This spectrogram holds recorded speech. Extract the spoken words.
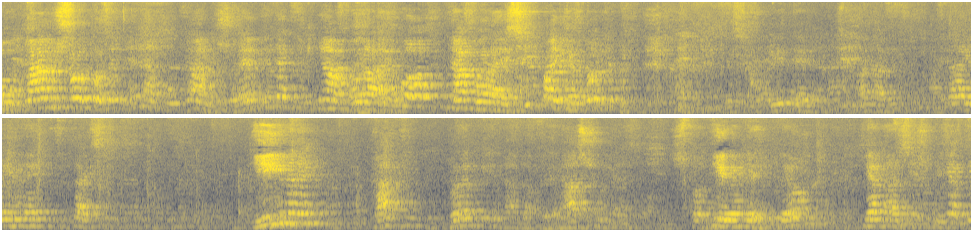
πουκάμισο, το ένα πουκάμισο έπειτα μια φορά εγώ, μια φορά εσύ, πάει και αυτό και... Συγχωρείτε, αλλά αυτά είναι, κοιτάξτε, είναι κάτι που πρέπει να τα περάσουμε στο DNA πλέον για να ζήσουμε. Γιατί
